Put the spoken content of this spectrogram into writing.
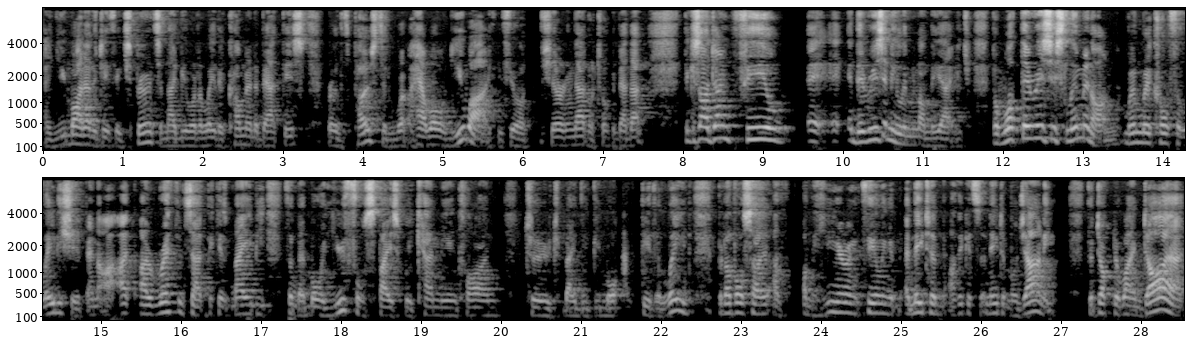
And you might have a different experience, and maybe you want to leave a comment about this, whether it's posted, what, how old you are, if you're sharing that or talking about that, because I don't feel uh, there is any limit on the age. But what there is this limit on when we're called for leadership, and I, I reference that because maybe from a more youthful space we can be inclined to, to maybe be more active and lead. But I've also I've, I'm hearing, feeling Anita, I think it's Anita Moorjani, the Dr. Wayne Dyer,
